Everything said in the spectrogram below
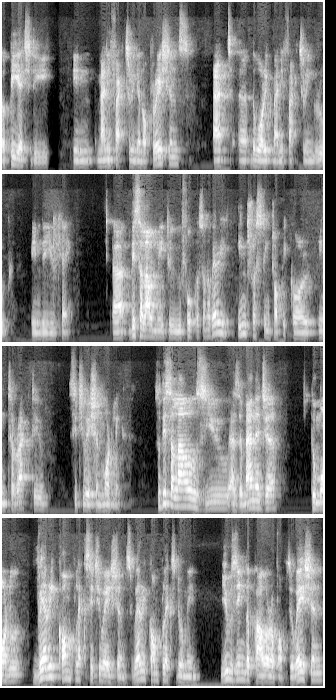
a PhD in manufacturing and operations at uh, the Warwick Manufacturing Group in the UK. Uh, this allowed me to focus on a very interesting topic called interactive situation modeling. So this allows you as a manager to model very complex situations, very complex domain, using the power of observation,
